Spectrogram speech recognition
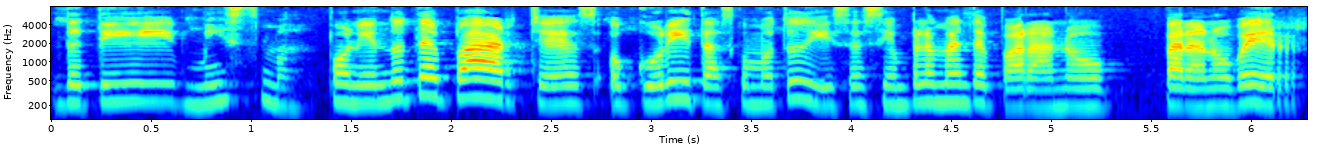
de ti misma, poniéndote parches o curitas, como tú dices, simplemente para no, para no ver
